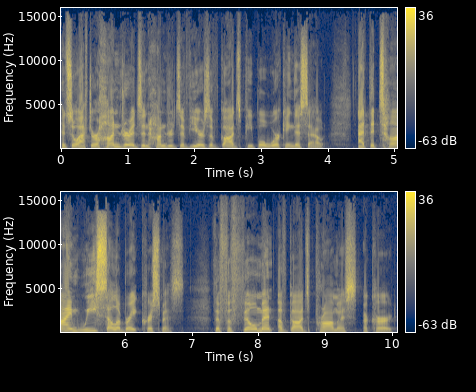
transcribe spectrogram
And so, after hundreds and hundreds of years of God's people working this out, at the time we celebrate Christmas, the fulfillment of God's promise occurred.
